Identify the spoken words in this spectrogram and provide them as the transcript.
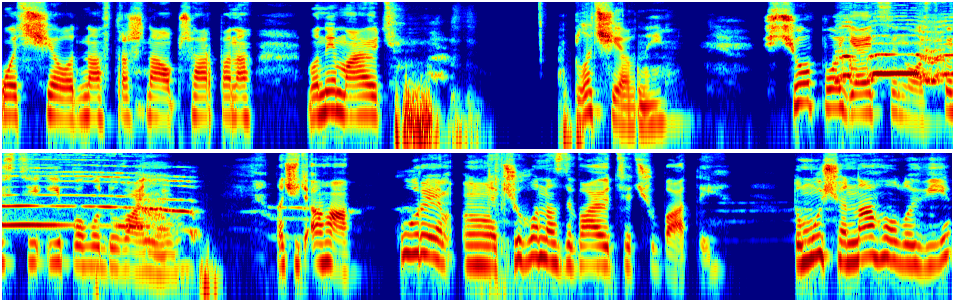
Ось ще одна страшна обшарпана. Вони мають плачевний. Що по яйценоскості і по годуванню? Значить, ага, кури чого називаються чубатий? Тому що на голові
